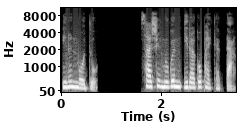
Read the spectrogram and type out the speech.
이는 모두 사실무근이라고 밝혔다.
